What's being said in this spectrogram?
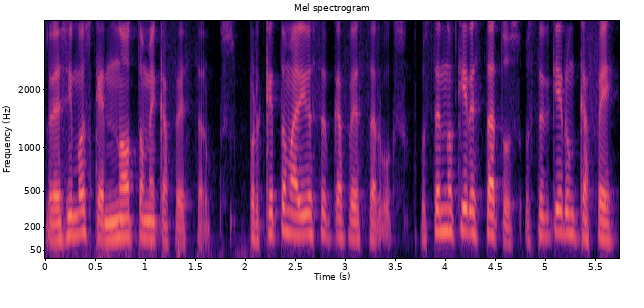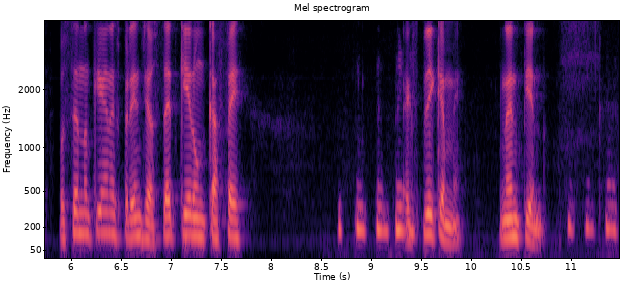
le decimos que no tome café de Starbucks. ¿Por qué tomaría usted café de Starbucks? Usted no quiere estatus, usted quiere un café, usted no quiere una experiencia, usted quiere un café. Explíqueme, no entiendo.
